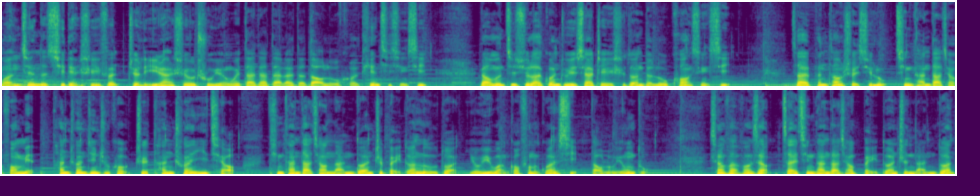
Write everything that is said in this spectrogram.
晚间的七点十一分，这里依然是由楚源为大家带来的道路和天气信息。让我们继续来关注一下这一时段的路况信息。在彭塘水西路青潭大桥方面，滩川进出口至滩川一桥、青潭大桥南端至北端路段，由于晚高峰的关系，道路拥堵。相反方向，在青潭大桥北端至南端、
